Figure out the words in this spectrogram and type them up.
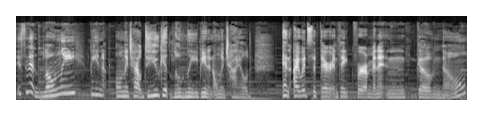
isn't it lonely being an only child? Do you get lonely being an only child? And I would sit there and think for a minute and go, No,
